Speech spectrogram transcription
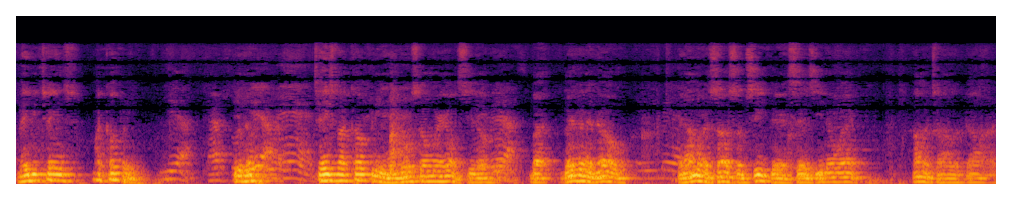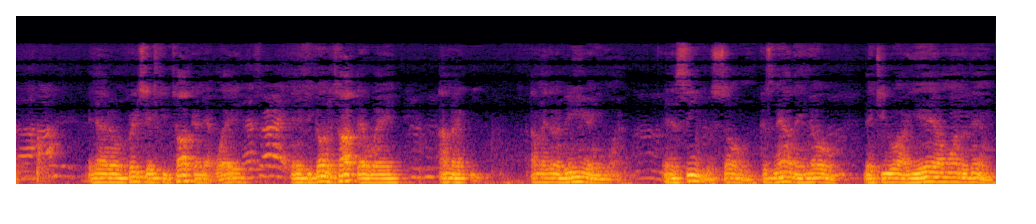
maybe change my company. Yeah. You know? Absolutely. Yeah. Change my company and go somewhere else, you know. Yeah. But they're going to know. And I'm going to sow some seed there that says, you know what? I'm a child of God. Uh-huh. And I don't appreciate you talking that way. That's right. And if you're going to talk that way, I'm not, I'm not going to be here anymore. And the seed was sown because now they know that you are, yeah, I'm one of them.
